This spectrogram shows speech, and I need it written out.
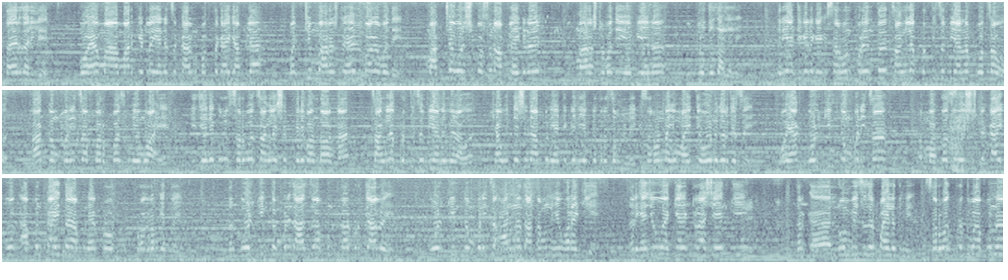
तयार झालेली आहे. पोह्या मा मार्केटला येण्याचं कारण फक्त काय की आपल्या पश्चिम महाराष्ट्र ह्या विभागामध्ये मागच्या वर्षीपासून आपल्या इकडे महाराष्ट्रामध्ये हे बियाणं उपलब्ध झालेलं आहे. तर या ठिकाणी काय की सर्वांपर्यंत चांगल्या प्रतीचं बियाणं पोचावं हा कंपनीचा पर्पज मेमो आहे की जेणेकरून सर्व चांगल्या शेतकरी बांधवांना चांगल्या प्रतीचं बियाणं मिळावं. ह्या उद्देशाने आपण या ठिकाणी एकत्र जमलेलो आहे की सर्वांना ही माहिती होणं गरजेचं आहे. व ह्या गोल्ड किंग कंपनीचं महत्वाचं वैशिष्ट्य काय व आपण काय तर आपण ह्या प्रो प्रोग्राम घेतोय. तर गोल्ड किंग कंपनीचा आज जो आपण प्लॉटवरती आलोय गोल्ड किंग कंपनीचा अन्नदाता म्हणून हे व्हरायटी आहे. तर हे जे कॅरेक्टर असे आहेत की तर लोंबीचं जर पाहिलं तुम्ही सर्वात प्रथम आपण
